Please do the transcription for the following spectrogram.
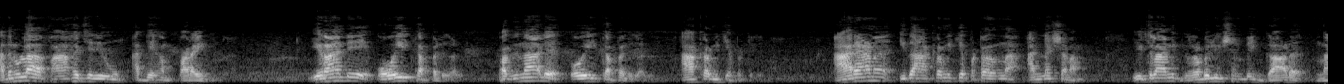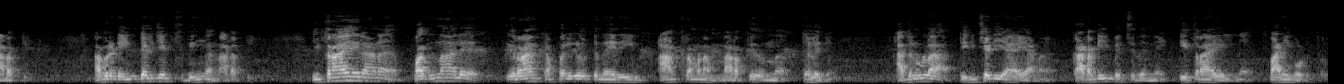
അതിനുള്ള സാഹചര്യവും അദ്ദേഹം പറയുന്നുണ്ട്. ഇറാന്റെ ഓയിൽ കപ്പലുകൾ പതിനാല് ഓയിൽ കപ്പലുകൾ ആക്രമിക്കപ്പെട്ടിരുന്നു. ആരാണ് ഇത് ആക്രമിക്കപ്പെട്ടതെന്ന അന്വേഷണം ഇസ്ലാമിക് റവല്യൂഷണറി ഗാർഡ് നടത്തി. അവരുടെ ഇന്റലിജൻസ് വിങ് നടത്തി. ഇസ്രായേലാണ് പതിനാല് ഇറാൻ കപ്പലുകൾക്ക് നേരെയും ആക്രമണം നടത്തിയതെന്ന് തെളിഞ്ഞു. അതിനുള്ള തിരിച്ചടിയായാണ് കടലിൽ വെച്ച് തന്നെ ഇസ്രായേലിന് പണി കൊടുത്തത്.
